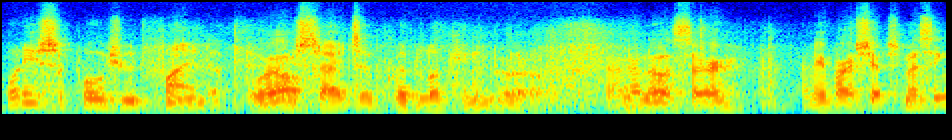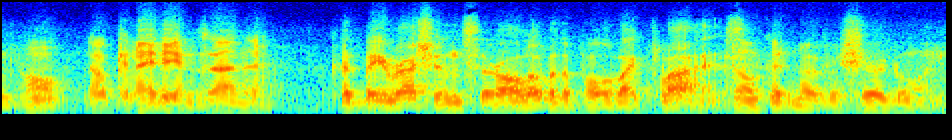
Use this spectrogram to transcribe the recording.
What do you suppose you'd find up there Well- besides a good-looking girl? I don't know, sir. Any of our ships missing? No? No Canadians either. Could be Russians. They're all over the pole like flies. Don't get nervous. You're going.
